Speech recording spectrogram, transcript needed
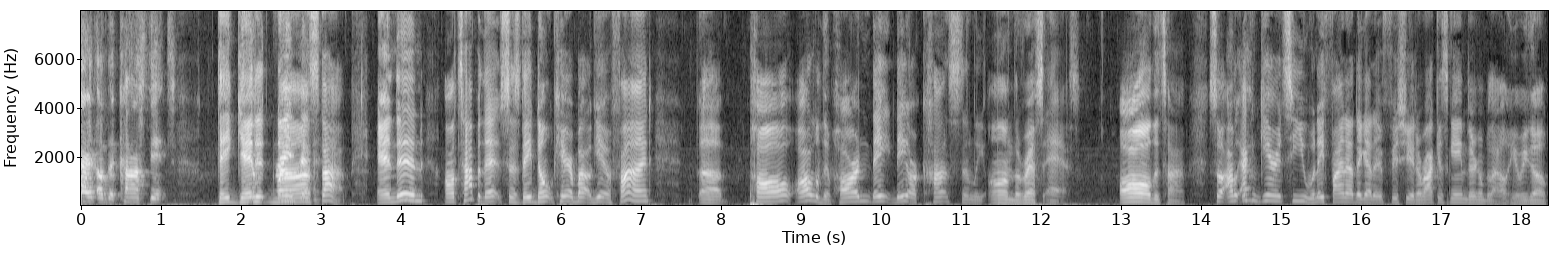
tired of the constant. they get it nonstop. And then on top of that, since they don't care about getting fined, uh, Paul, all of them, Harden, they they are constantly on the ref's ass all the time. So I, I can guarantee you, when they find out they got to officiate a Rockets game, they're gonna be like, "Oh, here we go,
